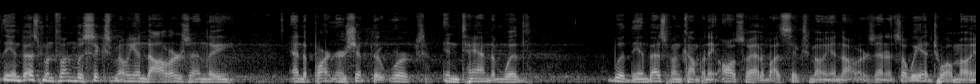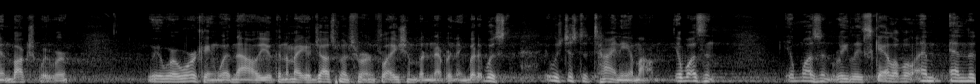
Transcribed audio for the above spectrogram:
the investment fund was $6 million, and the, and the partnership that worked in tandem with, with the investment company also had about $6 million in it. So we had 12 million bucks we were, we were working with. Now you can make adjustments for inflation, but and everything. But it was, it was just a tiny amount. It wasn't, it wasn't really scalable. And, and the,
